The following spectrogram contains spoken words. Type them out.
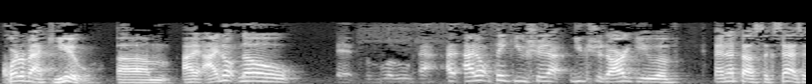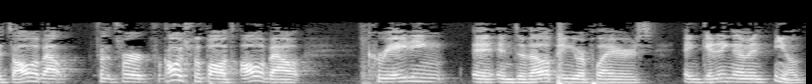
quarterback U. Um, I, I don't know. I, don't think you should you should argue of NFL success. It's all about for for for college football. It's all about creating and developing your players and getting them in, you know,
